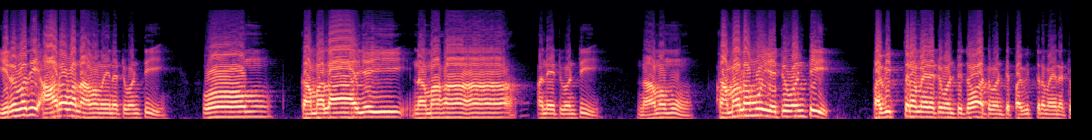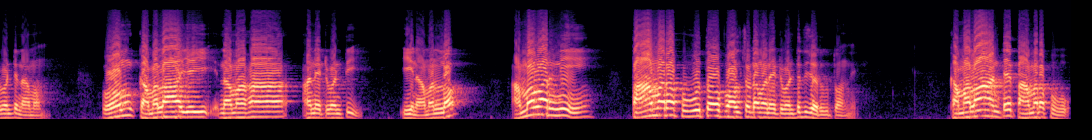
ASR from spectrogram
ఇరవది ఆరవ నామమైనటువంటి ఓం కమలాయై నమ అనేటువంటి నామము. కమలము ఎటువంటి పవిత్రమైనటువంటిదో అటువంటి పవిత్రమైనటువంటి నామం. ఓం కమలాయై నమ అనేటువంటి ఈ నామంలో అమ్మవారిని తామర పువ్వుతో పోల్చడం అనేటువంటిది జరుగుతోంది. కమల అంటే తామర పువ్వు.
